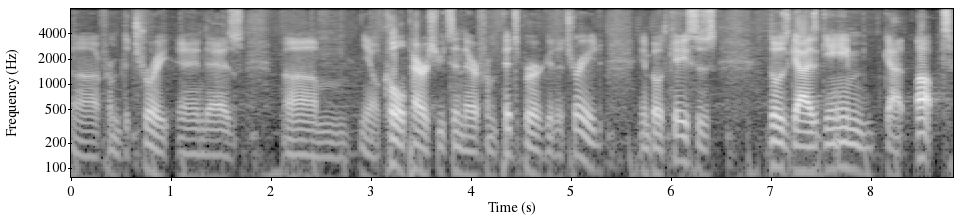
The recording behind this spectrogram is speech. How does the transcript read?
uh, from Detroit, and as um, you know, Cole parachutes in there from Pittsburgh in a trade. In both cases, those guys' game got upped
